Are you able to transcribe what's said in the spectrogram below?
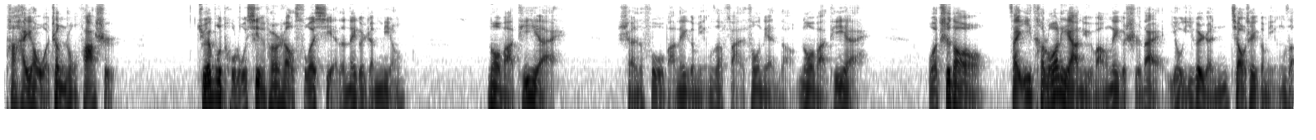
他还要我郑重发誓，绝不吐露信封上所写的那个人名。诺瓦提埃，神父把那个名字反复念叨。诺瓦提埃，我知道，在伊特罗利亚女王那个时代，有一个人叫这个名字。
